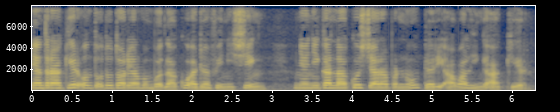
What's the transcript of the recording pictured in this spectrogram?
Yang terakhir untuk tutorial membuat lagu ada finishing, menyanyikan lagu secara penuh dari awal hingga akhir.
